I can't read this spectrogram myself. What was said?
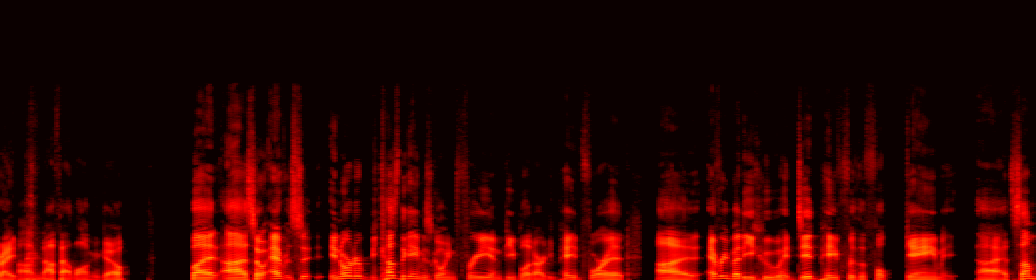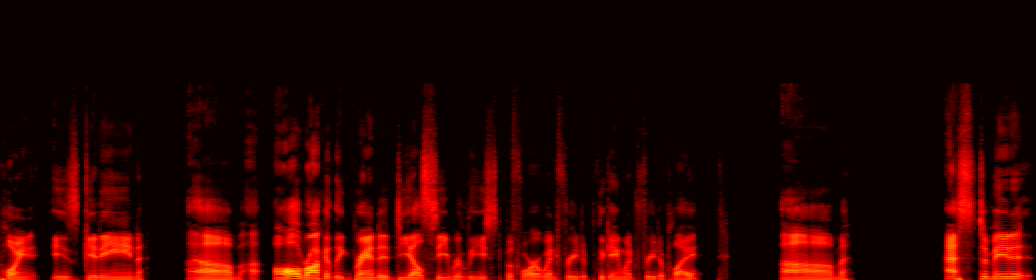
Right. um, not that long ago. But uh, so, ev- so in order because the game is going free and people had already paid for it, uh, everybody who did pay for the full game uh, at some point is getting um, uh, all Rocket League branded DLC released before it went free to the game went free to play. Um, estimated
